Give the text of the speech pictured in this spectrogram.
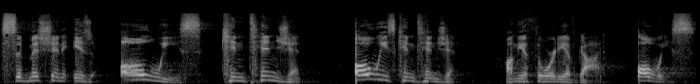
Submission is always contingent, always contingent on the authority of God. Always.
